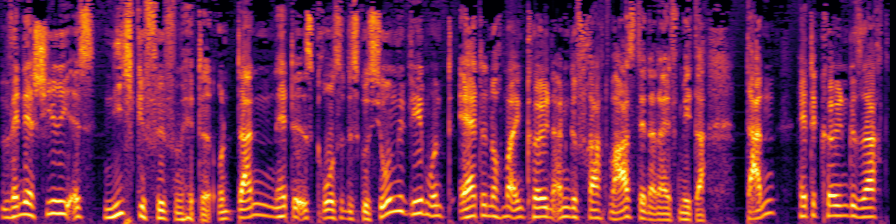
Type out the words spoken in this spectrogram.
wenn der Schiri es nicht gepfiffen hätte und dann hätte es große Diskussionen gegeben und er hätte nochmal in Köln angefragt, war es denn ein Elfmeter? Dann hätte Köln gesagt,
